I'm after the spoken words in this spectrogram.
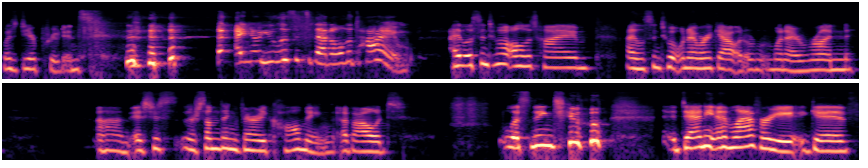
was Dear Prudence. I know you listen to that all the time. I listen to it all the time. I listen to it when I work out or when I run. Um, it's just there's something very calming about listening to Danny M. Lavery give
